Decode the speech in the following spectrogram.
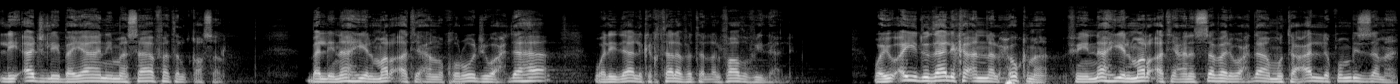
لأجل بيان مسافة القصر بل لنهي المرأة عن الخروج وحدها ولذلك اختلفت الألفاظ في ذلك. ويؤيد ذلك أن الحكم في نهي المرأة عن السفر وحدها متعلق بالزمان.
